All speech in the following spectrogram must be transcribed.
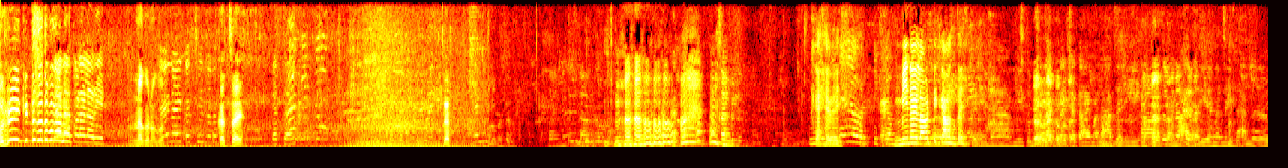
अरे किट्टू जातो पण आला? तोडायला रे. नको नको. कच्चा आहे कच्चा आहे. काय मी नाही लावत काय तुमच्या लग्नाच्या टायमाला आजारी माझं येणं नाही झालं.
